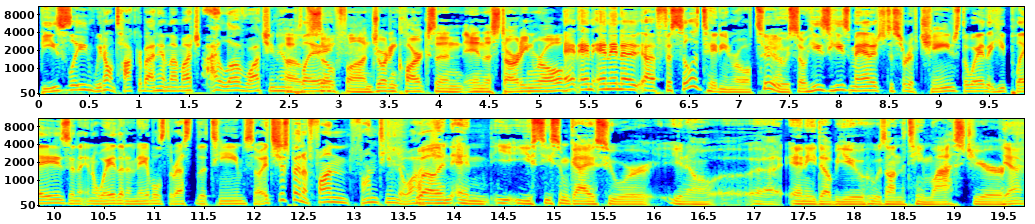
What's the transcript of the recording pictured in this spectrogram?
Beasley, we don't talk about him that much. I love watching him Oh, play. so fun! Jordan Clarkson in the starting role. and, and, and in a, a facilitating role too. So he's he's managed to sort of change the way that he plays in, in a way that enables the rest of the team. So it's just been a fun fun team to watch. Well, and and you, you see some guys who were you know uh, NAW who was on the team last year, Yeah.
